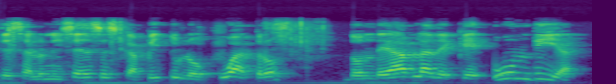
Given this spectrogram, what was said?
Tesalonicenses capítulo 4, donde habla de que un día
